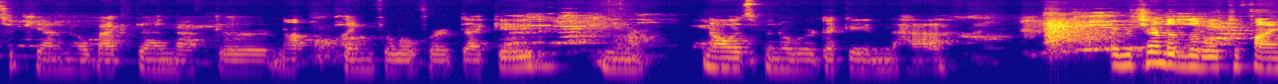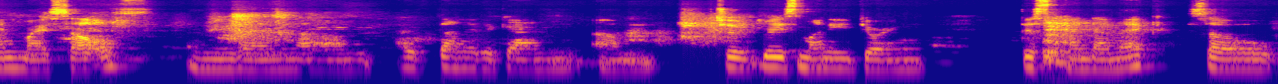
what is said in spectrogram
to piano back then after not playing for over a decade. Now it's been over a decade and a half. I returned a little to find myself, and then um, I've done it again um, to raise money during this pandemic. So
